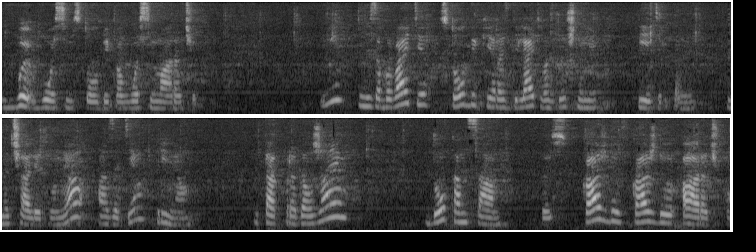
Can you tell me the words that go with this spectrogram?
в 8 столбиков 8 арочек. И не забывайте столбики разделять воздушными петельками. Вначале двумя, а затем тремя. Итак, продолжаем до конца. То есть в каждую, в каждую арочку.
